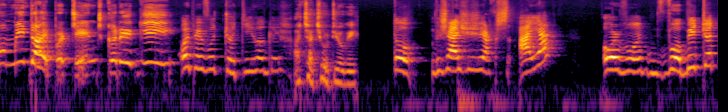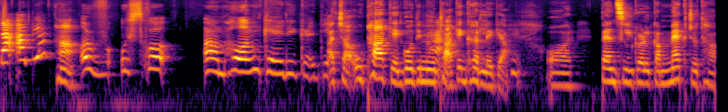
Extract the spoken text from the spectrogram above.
मम्मी डायपर चेंज करेगी। और फिर वो छोटी हो गई। अच्छा छोटी हो गई। तो विशाल राक्षस आया और वो वो भी छोटा आ गया हाँ और उसको um, होम कैरी कर दिया अच्छा उठा के गोदी में हाँ. उठा के घर ले गया और पेंसिल गर्ल का मैक जो था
